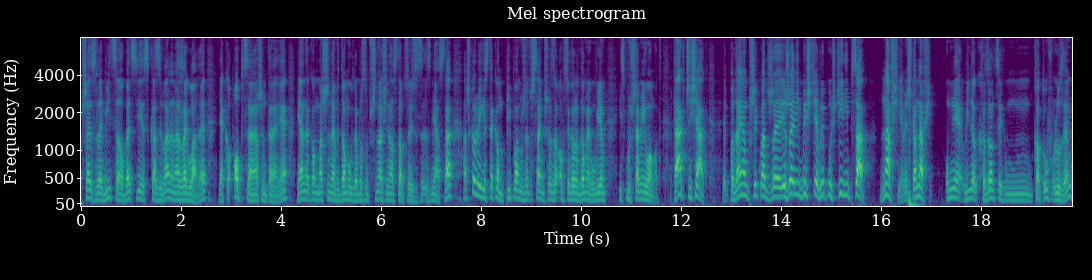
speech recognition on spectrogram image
przez lewicę obecnie skazywane na zagładę, jako obce na naszym terenie. Ja mam taką maszynę w domu, która po prostu przynosi nam stop coś z, z, miasta, aczkolwiek jest taką pipą, że czasami przychodzą obce do domu, jak mówiłem, i spuszcza mi łomot. Tak czy siak, podają przykład, że jeżeli byście wypuścili psa na wsi, ja mieszkam na wsi, u mnie widok chodzących mm, kotów luzem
